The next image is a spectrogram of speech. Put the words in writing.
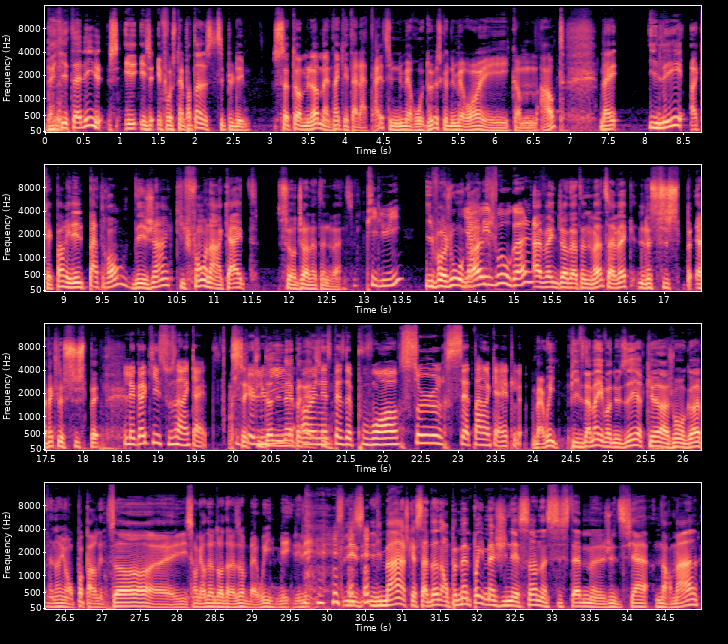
ben, il est allé, et il faut, c'est important de stipuler, cet homme-là, maintenant qui est à la tête, c'est le numéro 2, parce que le numéro 1 est comme out, ben, il est, à quelque part, il est le patron des gens qui font l'enquête sur Jonathan Vance. Puis lui? Il va jouer au, il golf jouer au golf avec Jonathan Vance, avec le, suspect, avec le suspect. Le gars qui est sous enquête. C'est que lui a une espèce de pouvoir sur cette enquête-là. Ben oui. Puis évidemment, il va nous dire qu'en jouant au golf, non, ils n'ont pas parlé de ça, euh, ils sont gardés un droit de réserve. Ben oui. Mais l'image que ça donne, on peut même pas imaginer ça dans le système euh, judiciaire normal.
